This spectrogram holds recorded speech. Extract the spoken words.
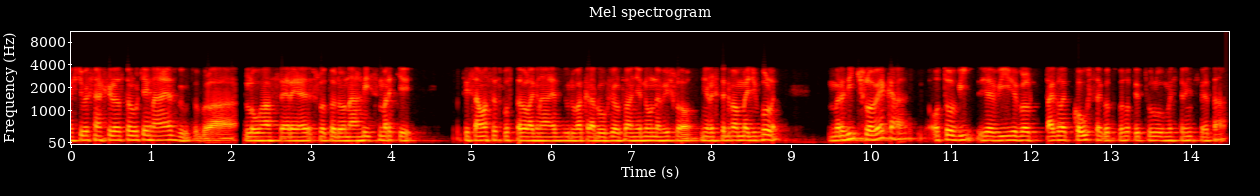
Ještě bych se chvíli dostal u těch nájezdů. To byla dlouhá série, šlo to do náhlé smrti. Ty sama se postavila k nájezdu dvakrát, bohužel to ani jednou nevyšlo. Měli jste dva matchboly. Mrzí člověka o to ví, že ví, že byl takhle kousek od toho titulu mistrní světa?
